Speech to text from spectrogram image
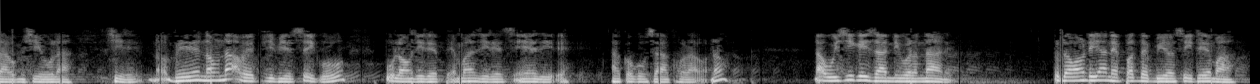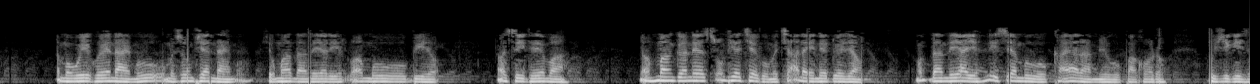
တာကိုမရှိဘူးလား ရှိတယ်နော်ဘယ်နောင်တပဲဖြစ်ဖြစ်စိတ်ကိုပူလောင်စေတယ်ပင်ပန်းစေတယ်ဆင်းရဲစေတယ်အကုတ်ကုတ်ဆခေါ်တာပေါ့နော်နောက်ဝိရှိကိစ္စនិဝရဏနဲ့သူတော်ကောင်းတရားနဲ့ပတ်သက်ပြီးတော့စိတ်ထဲမှာမဝေခွဲနိုင်ဘူးမဆုံးဖြတ်နိုင်ဘူးယုံမတန်တရားတွေလွှမ်းမိုးပြီးတော့နော်စိတ်ထဲမှာနော်မှန်ကန်တဲ့ဆုံးဖြတ်ချက်ကိုမချနိုင်တဲ့အတွက်ကြောင့်နော်တန်တရားရဲ့နှိမ့်ဆက်မှုကိုခံရတာမျိုးကိုပါခေါ်တော့ဘုရှိကိစ္စ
